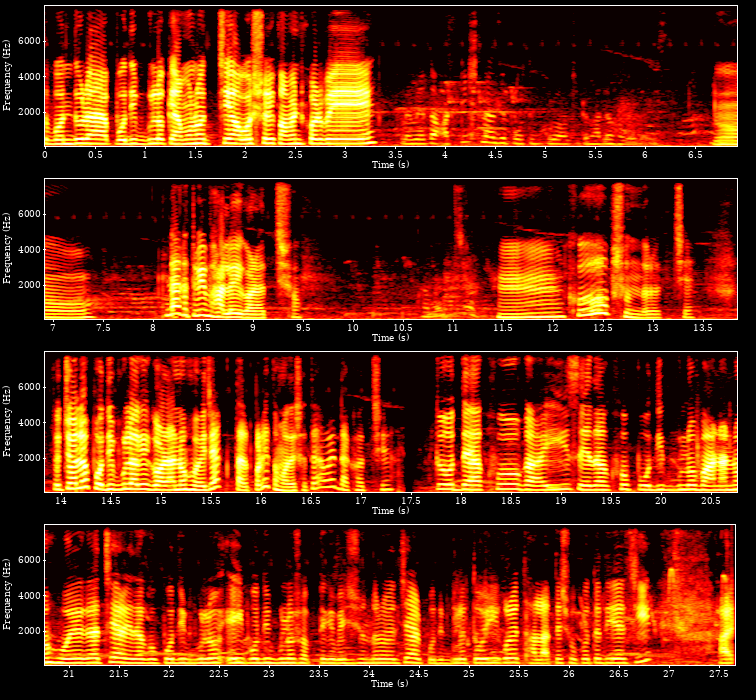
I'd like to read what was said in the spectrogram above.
তো বন্ধুরা প্রদীপগুলো কেমন হচ্ছে অবশ্যই কমেন্ট করবে। আমি এত আর্টিস্ট না যে প্রদীপগুলো অতটা ভালো হবে ও না না তুমি ভালোই গড়াচ্ছ। হুম খুব সুন্দর হচ্ছে। তো চলো প্রদীপগুলো আগে গড়ানো হয়ে যাক তারপরে তোমাদের সাথে আবার দেখা হচ্ছে। তো দেখো গাইস এ দেখো প্রদীপগুলো বানানো হয়ে গেছে আর এ দেখো প্রদীপগুলো এই প্রদীপগুলো সব থেকে বেশি সুন্দর হয়েছে আর প্রদীপগুলো তৈরি করে থালাতে শুকোতে দিয়েছি। আর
